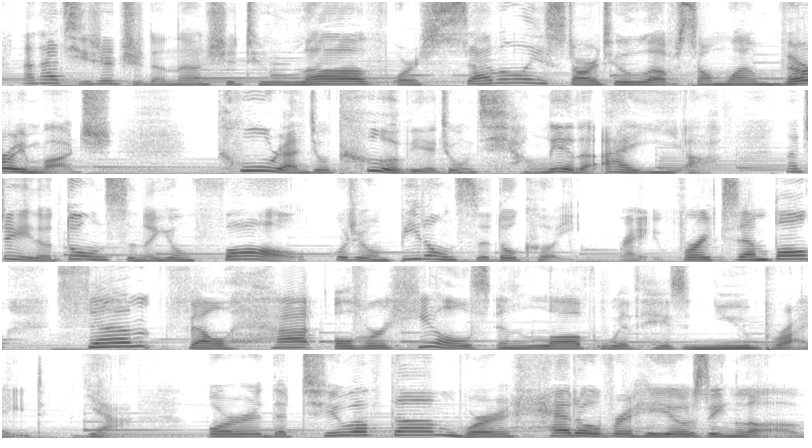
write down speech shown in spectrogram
那它其实指的呢是 to love or suddenly start to love someone very much， 突然就特别这种强烈的爱意啊。那这里的动词呢用 fall 或者用 be 动词都可以。 Right. For example, Sam fell head over heels in love with his new bride. Yeah, or the two of them were head over heels in love.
